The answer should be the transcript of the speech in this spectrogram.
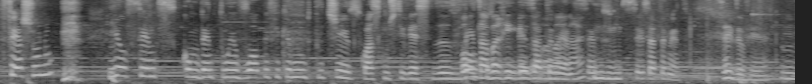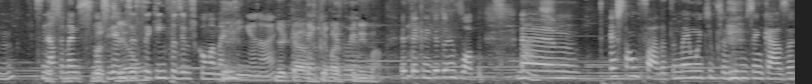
fecham-no e ele sente-se como dentro de um envelope e fica muito protegido. Quase como se estivesse de volta Dentro- à barriga Exatamente, da mamãe, não é? sente-se- exatamente. Sem dúvida. Se não, também, se não tivermos esse saquinho, fazemos com uma mantinha, não é? E a carne, que é técnica mais do envelope. A técnica do envelope. Ahm, esta almofada também é muito importante termos em casa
